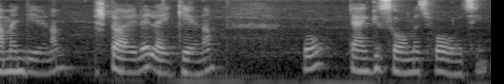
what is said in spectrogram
കമന്റ് ചെയ്യണം. ഇഷ്ടമായാൽ ലൈക്ക് ചെയ്യണം. അപ്പോൾ thank you so much for watching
